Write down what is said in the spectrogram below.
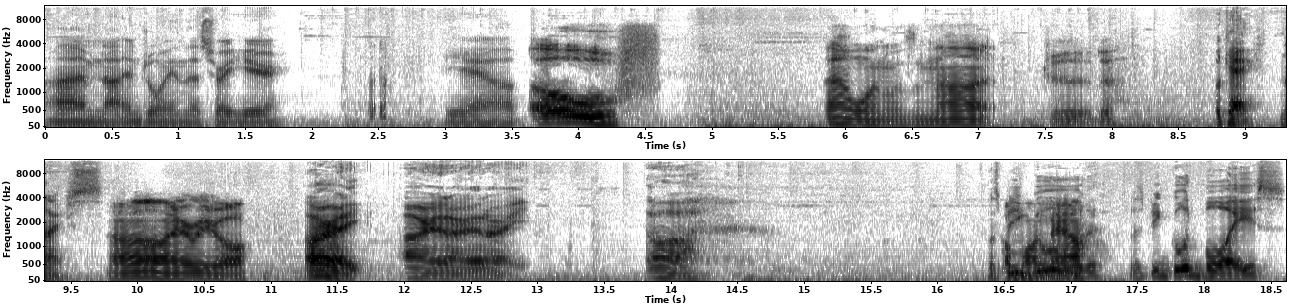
I'm not enjoying this right here. Yeah. Oh, that one was not good. Okay. Nice. Oh, there we go. All right. All right. All right. All right. Oh. Let's be Come on good. now. Let's be good, boys.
